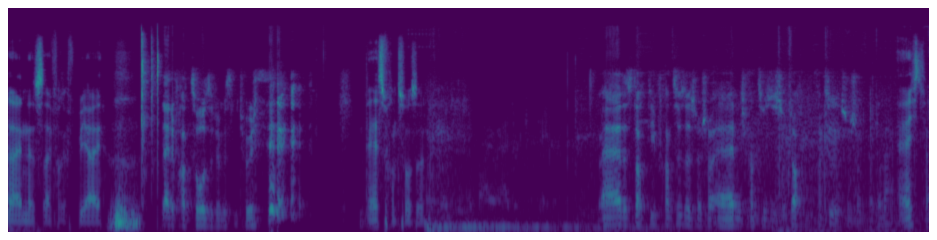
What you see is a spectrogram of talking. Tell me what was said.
Der eine ist einfach FBI. Deine Franzose, wir müssen töten. Wer ist Franzose? äh, das ist doch die französische Shotgun. Äh, nicht französische, doch, französische Shotgun, oder? Echt? War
